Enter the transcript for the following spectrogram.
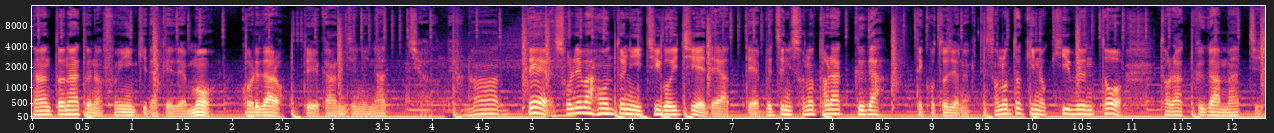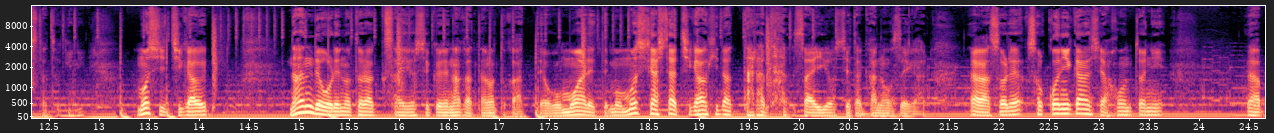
なんとなくな雰囲気だけでもこれだろっていう感じになっちゃうんだよな。でそれは本当に一期一会であって別にそのトラックがってことじゃなくてその時の気分とトラックがマッチした時にもし違うなんで俺のトラック採用してくれなかったのとかって思われてももしかしたら違う日だったら採用してた可能性がある。だからそれそこに関しては本当にラッ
